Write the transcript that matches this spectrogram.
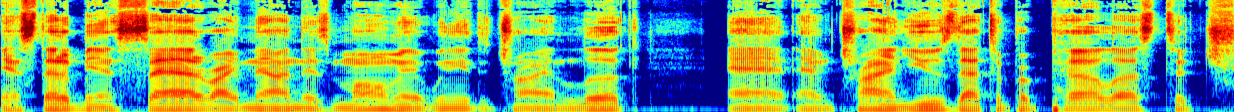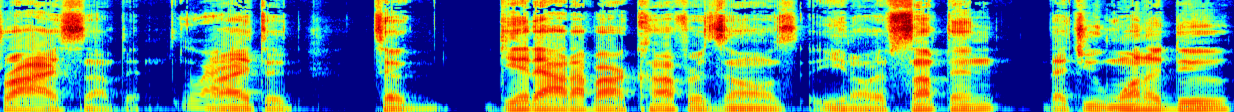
instead of being sad right now in this moment, we need to try and look and and try and use that to propel us to try something, Right. right? To to get out of our comfort zones. You know, if something that you want to do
